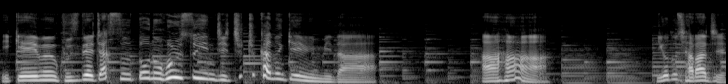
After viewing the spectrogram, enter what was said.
이 게임은 구슬의 짝수 또는 홀수인지 추측하는 게임입니다 아하 이것도 잘하지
